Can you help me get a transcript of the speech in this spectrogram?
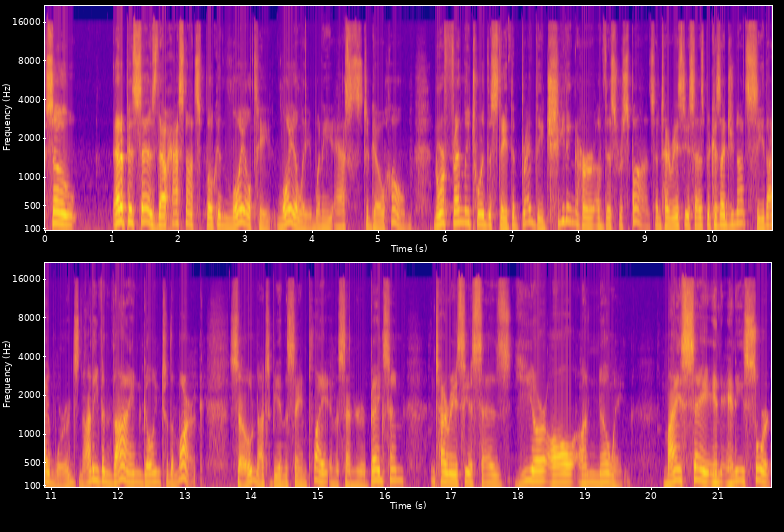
so Oedipus says, Thou hast not spoken loyalty loyally when he asks to go home, nor friendly toward the state that bred thee, cheating her of this response. And Tiresias says, Because I do not see thy words, not even thine, going to the mark. So, not to be in the same plight, and the senator begs him, and Tiresias says, Ye are all unknowing. My say in any sort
